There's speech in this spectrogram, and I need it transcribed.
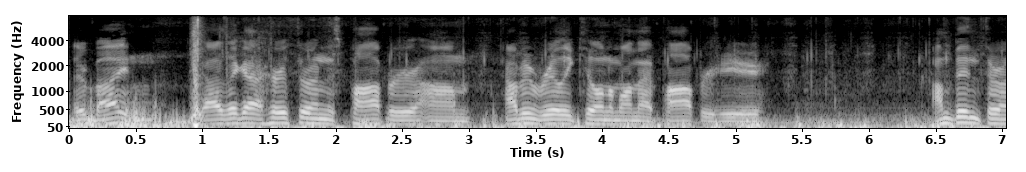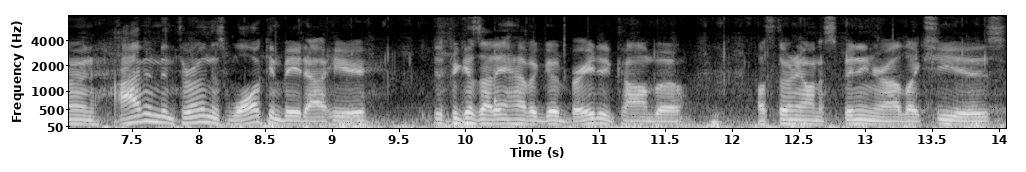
They're biting. Guys, I got her throwing this popper. Um, I've been really killing them on that popper here. I've been throwing, I haven't been throwing this walking bait out here just because I didn't have a good braided combo. I was throwing it on a spinning rod like she is.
